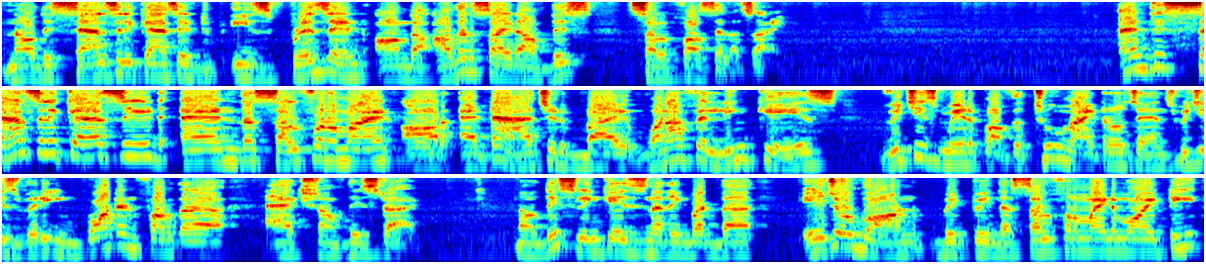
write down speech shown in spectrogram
Now this salicylic acid is present on the other side of this sulfasalazine. And the salicylic acid and the sulfonamide are attached by one of a linkage which is made up of the two nitrogens which is very important for the action of this drug. Now this linkage is nothing but the azo bond between the sulfonamide moiety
